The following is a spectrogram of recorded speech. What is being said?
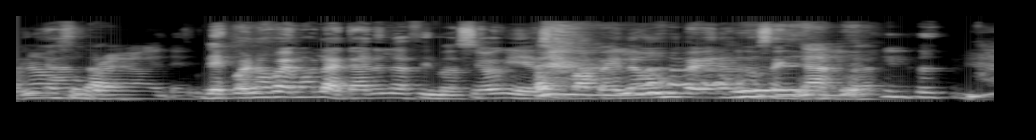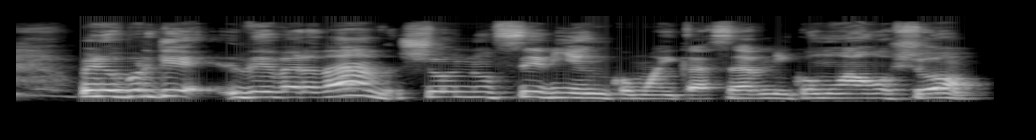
tengo. me No, es un problema que tengo. Después nos vemos la cara en la filmación y es un papelón, pero nos encanta. Pero porque de verdad yo no sé bien cómo hay que hacer ni cómo hago yo.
